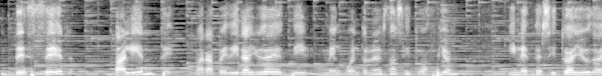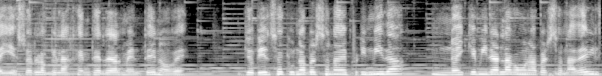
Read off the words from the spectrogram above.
de ser valiente para pedir ayuda y decir, me encuentro en esta situación y necesito ayuda y eso es lo que la gente realmente no ve. Yo pienso que una persona deprimida no hay que mirarla como una persona débil.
